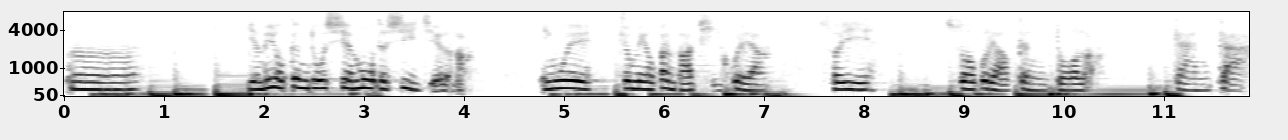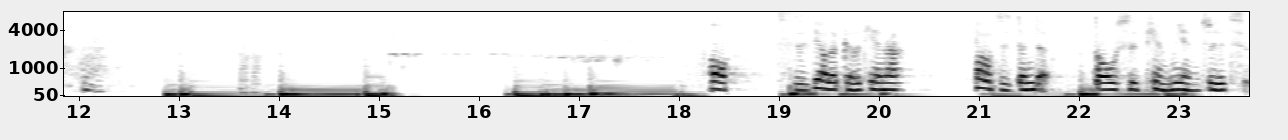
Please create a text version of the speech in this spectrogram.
嗯，也没有更多羡慕的细节了啦，因为就没有办法体会啊，所以说不了更多了，尴尬。嗯。哦，死掉的隔天啊，报纸登的都是片面之词。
